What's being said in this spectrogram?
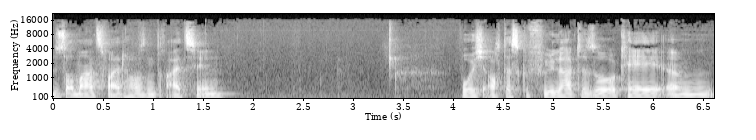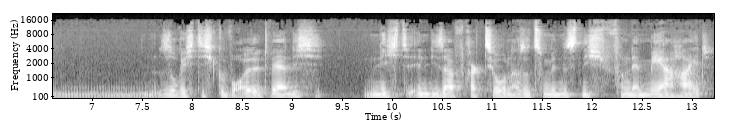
Sommer 2013, wo ich auch das Gefühl hatte, so okay, ähm, so richtig gewollt werde ich nicht in dieser Fraktion, also zumindest nicht von der Mehrheit.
